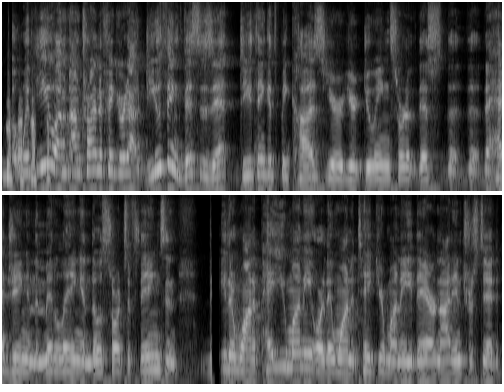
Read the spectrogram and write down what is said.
but with you, I'm, I'm trying to figure it out. Do you think this is it? Do you think it's because you're you're doing sort of this the the, the hedging and the middling and those sorts of things, and they either want to pay you money or they want to take your money. They are not interested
